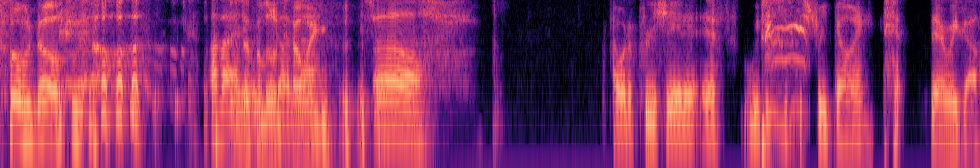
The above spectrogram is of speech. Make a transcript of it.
Oh no, Not that that's a little done that. telling. It's just, uh, oh, I would appreciate it if we could keep the streak going. there we go.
